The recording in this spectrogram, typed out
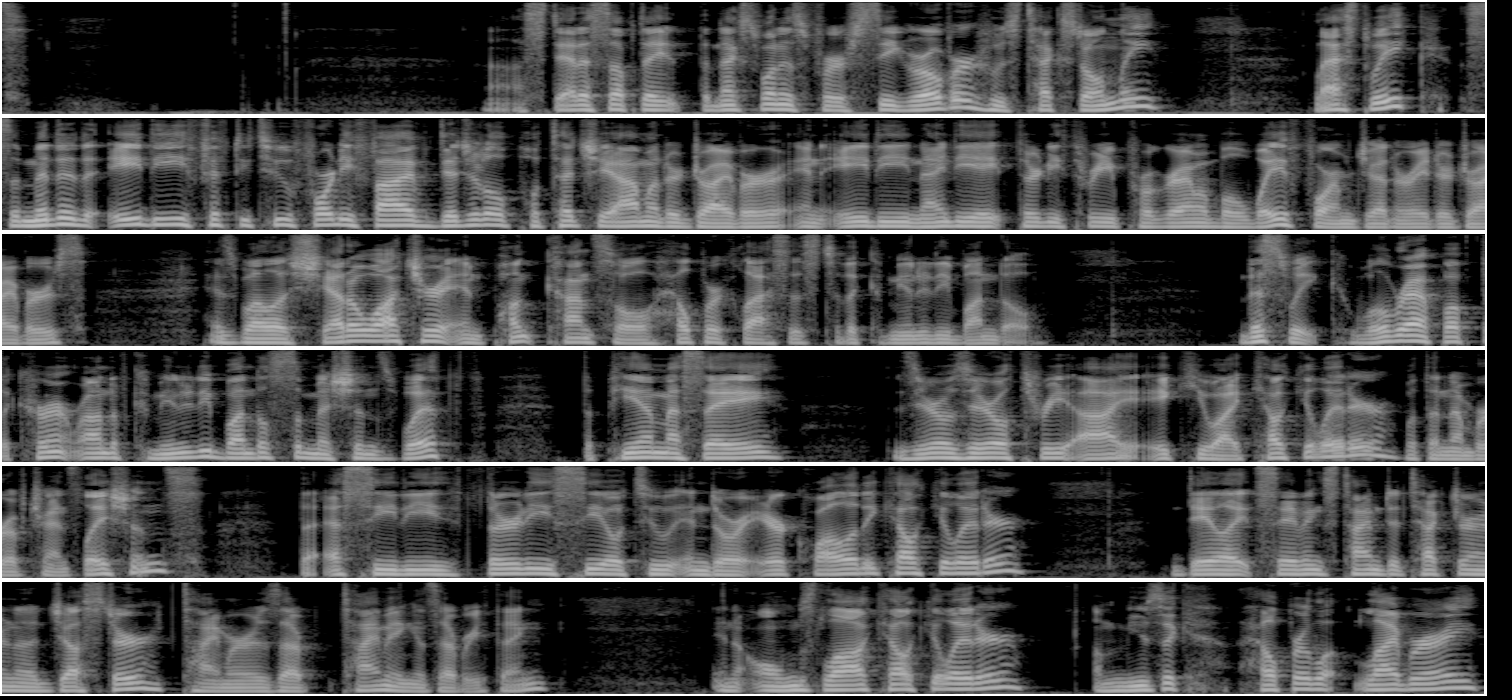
Uh, status update. The next one is for C. Grover, who's text only. Last week, submitted AD5245 digital potentiometer driver and AD9833 programmable waveform generator drivers, as well as Shadow Watcher and Punk Console helper classes to the community bundle. This week, we'll wrap up the current round of community bundle submissions with the PMSA 003i AQI calculator with a number of translations, the SCD 30 CO2 indoor air quality calculator, daylight savings time detector and adjuster, timer is timing is everything, an Ohm's law calculator, a music helper li- library,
